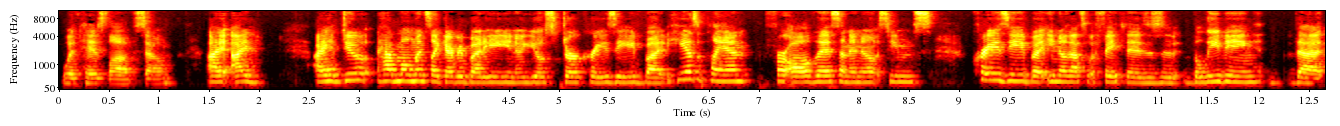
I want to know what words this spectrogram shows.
with his love. So I, I, I do have moments like everybody, you know, you'll stir crazy, but he has a plan for all this. And I know it seems crazy, but you know, that's what faith is, is believing that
